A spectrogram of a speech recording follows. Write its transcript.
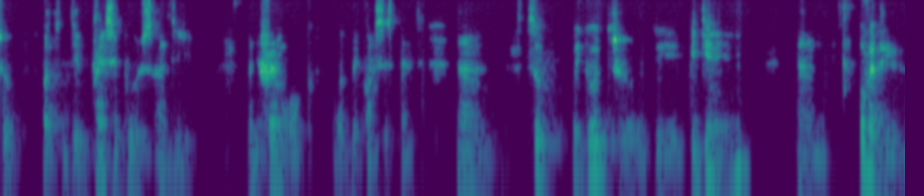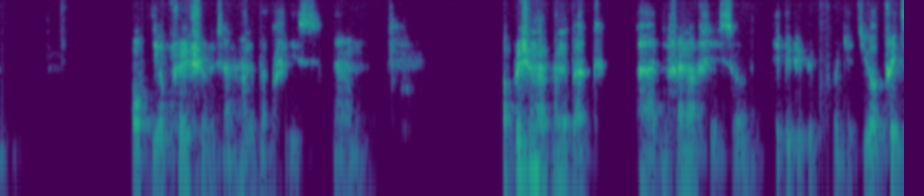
So, but the principles and the and the framework will be consistent. Um, so we go to the beginning um, overview of the operations and handback fees. Um, operation and handback are the final phase of a PPP project. You operate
